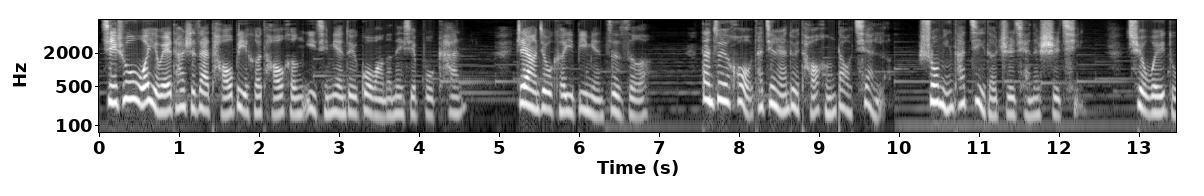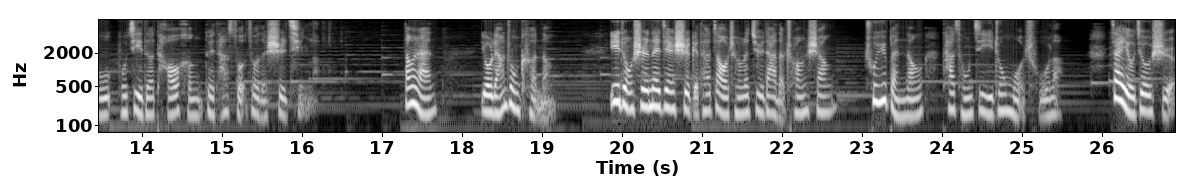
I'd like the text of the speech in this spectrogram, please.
起初我以为他是在逃避和陶恒一起面对过往的那些不堪，这样就可以避免自责。但最后他竟然对陶恒道歉了，说明他记得之前的事情，却唯独不记得陶恒对他所做的事情了。当然，有两种可能。一种是那件事给他造成了巨大的创伤，出于本能，他从记忆中抹除了；再有就是，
